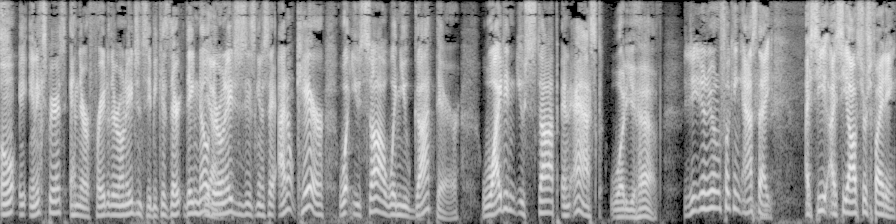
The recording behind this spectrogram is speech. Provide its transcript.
own inexperience, and they're afraid of their own agency because they they know Yeah. their own agency is going to say, "I don't care what you saw when you got there. Why didn't you stop and ask, what do you have?" You, you don't fucking ask that. I see. I see officers fighting.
